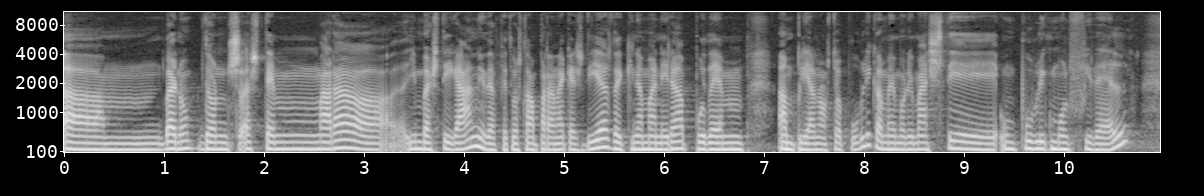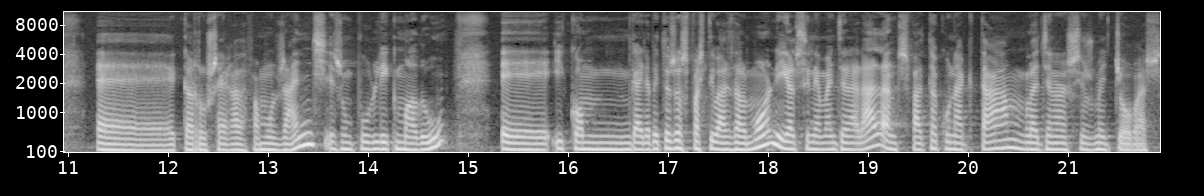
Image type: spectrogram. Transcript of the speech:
um, bueno, doncs estem ara investigant, i de fet ho estàvem parlant aquests dies, de quina manera podem ampliar el nostre públic. El Memory Match té un públic molt fidel, eh, que arrossega de fa molts anys, és un públic madur eh, i com gairebé tots els festivals del món i el cinema en general ens falta connectar amb les generacions més joves.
